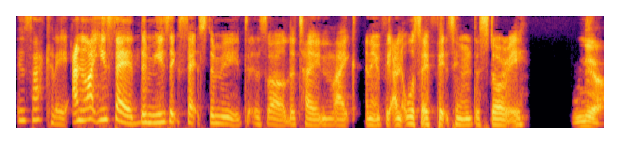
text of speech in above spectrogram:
exactly. And like you said, the music sets the mood as well, the tone, like and everything, and also fits in with the story. Yeah.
